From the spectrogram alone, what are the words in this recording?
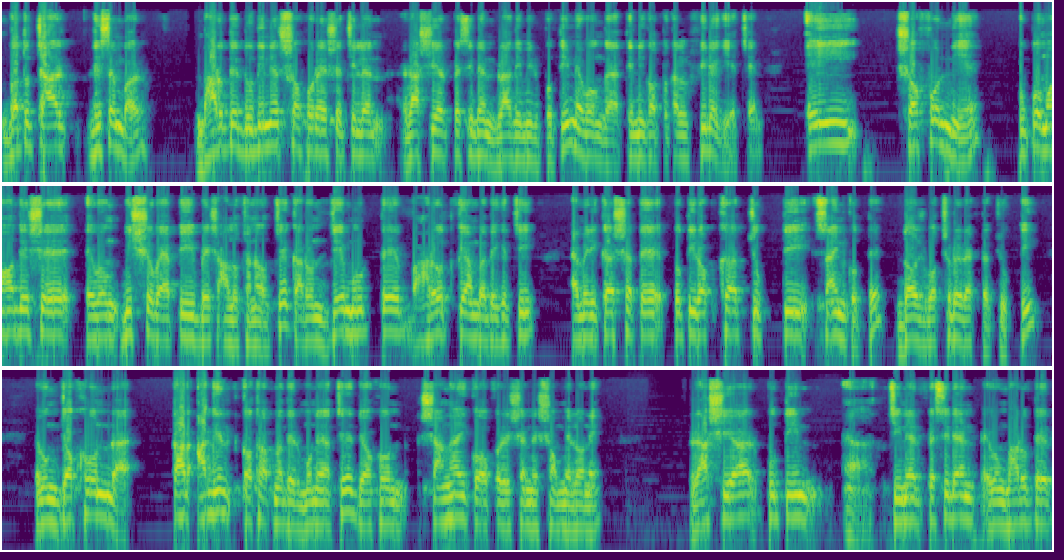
গত চার ডিসেম্বর ভারতে দুদিনের সফরে এসেছিলেন রাশিয়ার প্রেসিডেন্ট ভ্লাদিমির পুতিন এবং তিনি গতকাল ফিরে গিয়েছেন। এই সফর নিয়ে উপমহাদেশে এবং বিশ্বব্যাপী বেশ আলোচনা হচ্ছে, কারণ যে মুহূর্তে ভারতকে আমরা দেখেছি আমেরিকার সাথে প্রতিরক্ষা চুক্তি সাইন করতে, দশ বছরের একটা চুক্তি, এবং যখন তার আগের কথা আপনাদের মনে আছে, যখন সাংহাই কোঅপারেশনের সম্মেলনে রাশিয়ার পুতিন চীনের প্রেসিডেন্ট এবং ভারতের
